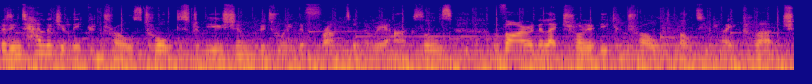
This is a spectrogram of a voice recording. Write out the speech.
that intelligently controls torque distribution between the front and the rear axles via an electronically controlled multi-plate clutch.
